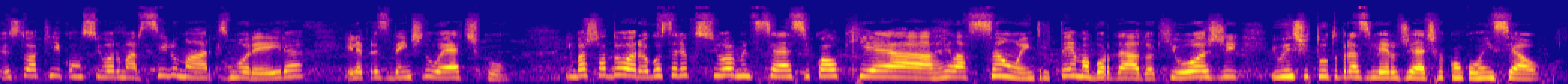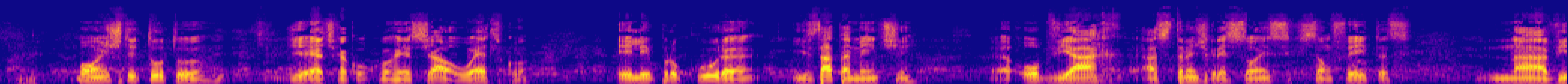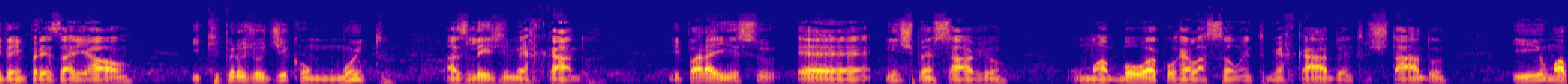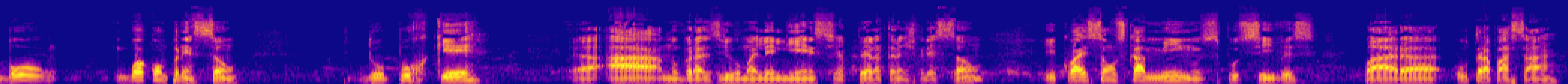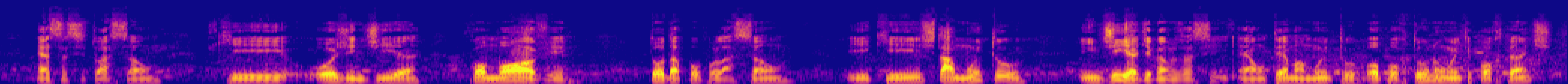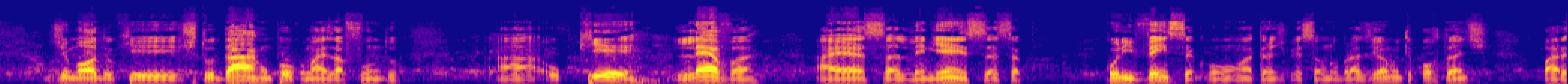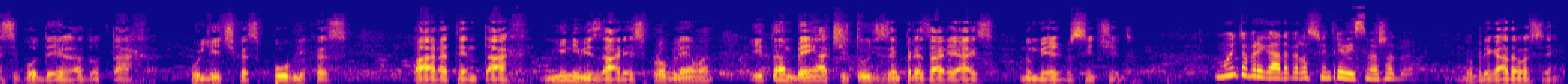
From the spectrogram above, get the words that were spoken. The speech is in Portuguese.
Eu estou aqui com o senhor Marcílio Marques Moreira, ele é presidente do Ético. Embaixador, eu gostaria que o senhor me dissesse qual que é a relação entre o tema abordado aqui hoje e o Instituto Brasileiro de Ética Concorrencial. Bom, o Instituto de Ética Concorrencial, o Ético, ele procura exatamente é, obviar as transgressões que são feitas na vida empresarial e que prejudicam muito as leis de mercado. E para isso é indispensável uma boa correlação entre mercado, entre Estado e uma boa, boa compreensão do porquê é, há no Brasil uma leniência pela transgressão e quais são os caminhos possíveis para ultrapassar essa situação que hoje em dia comove toda a população e que está muito em dia, digamos assim. É um tema muito oportuno, muito importante, de modo que estudar um pouco mais a fundo ah, o que leva a essa leniência, essa conivência com a transgressão no Brasil é muito importante para se poder adotar políticas públicas para tentar minimizar esse problema e também atitudes empresariais no mesmo sentido. Muito obrigada pela sua entrevista, embaixador. Obrigado a você.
